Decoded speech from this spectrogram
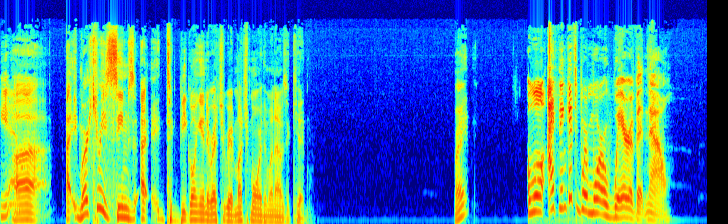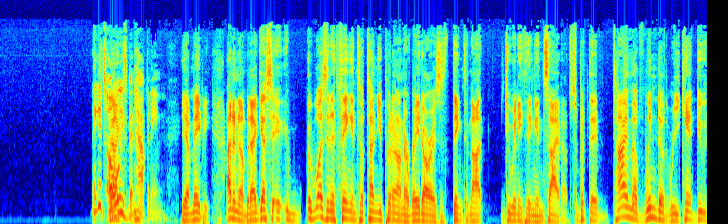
Yeah. Uh, I, Mercury seems uh, to be going into retrograde much more than when I was a kid. Right? well, I think it's we're more aware of it now. I think it's Yeah. always been happening. Yeah, maybe. I don't know, but I guess it, it wasn't a thing until time you put it on our radar as a thing to not do anything inside of. So, but the time of window where you can't do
